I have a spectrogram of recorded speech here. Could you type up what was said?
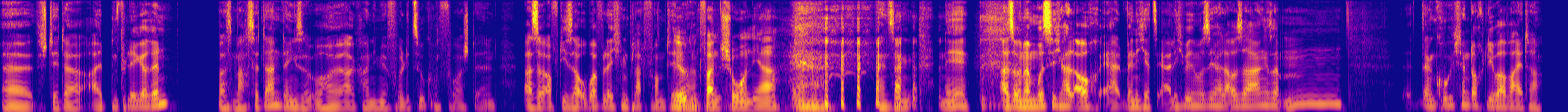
äh, steht da Alpenpflegerin. Was machst du dann? Denkst du, oh ja, kann ich mir voll die Zukunft vorstellen. Also auf dieser Oberflächenplattform Tinder. Irgendwann schon, ja. Ja. Dann nee. Also und dann muss ich halt auch, ehr- wenn ich jetzt ehrlich bin, muss ich halt auch sagen, so, mm, dann gucke ich dann doch lieber weiter.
